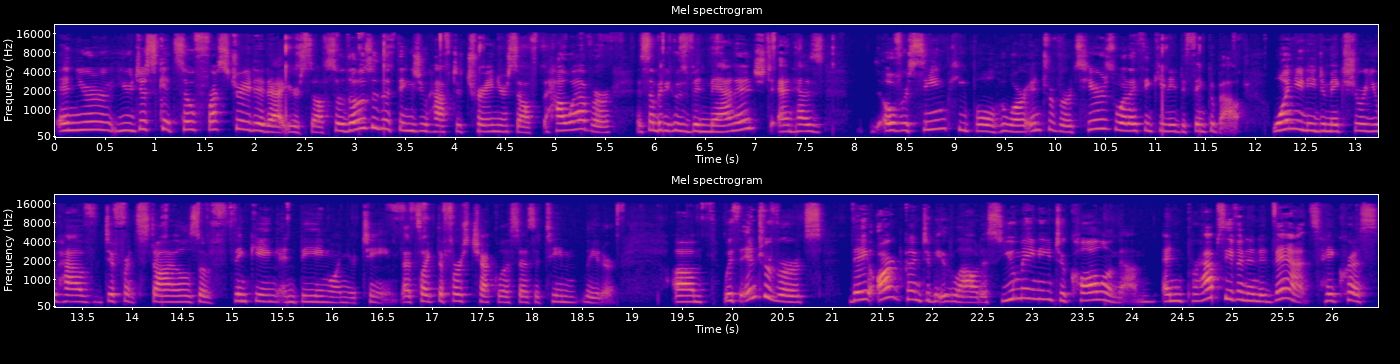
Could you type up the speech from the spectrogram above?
and you're you just get so frustrated at yourself. So those are the things you have to train yourself. However as somebody who's been managed and has overseen people who are introverts here's what i think you need to think about one, you need to make sure you have different styles of thinking and being on your team. That's like the first checklist as a team leader. Um, with introverts, they aren't going to be the loudest. You may need to call on them and perhaps even in advance. Hey, Chris,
